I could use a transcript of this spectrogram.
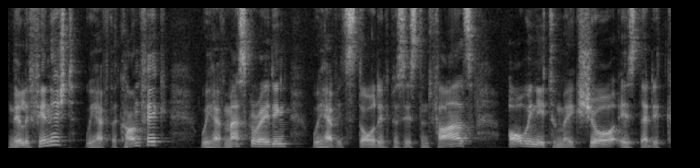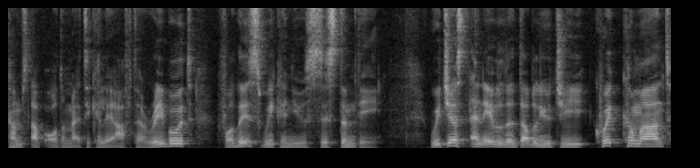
Nearly finished, we have the config, we have masquerading, we have it stored in persistent files. All we need to make sure is that it comes up automatically after a reboot. For this we can use systemd. We just enable the wg quick command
